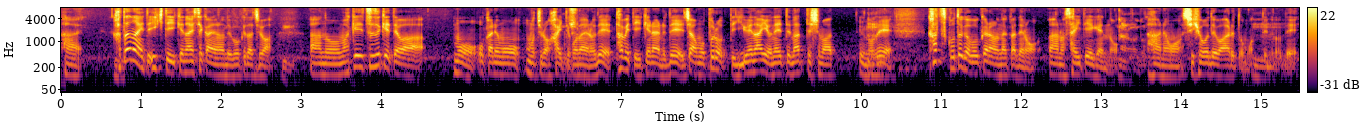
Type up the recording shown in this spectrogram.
はい。勝たないと生きていけない世界なので僕たちは、あの負け続けてはもうお金ももちろん入ってこないので食べていけないのでじゃあもうプロって言えないよねってなってしまうので、勝つことが僕らの中でのあの最低限のあの指標ではあると思ってるので、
